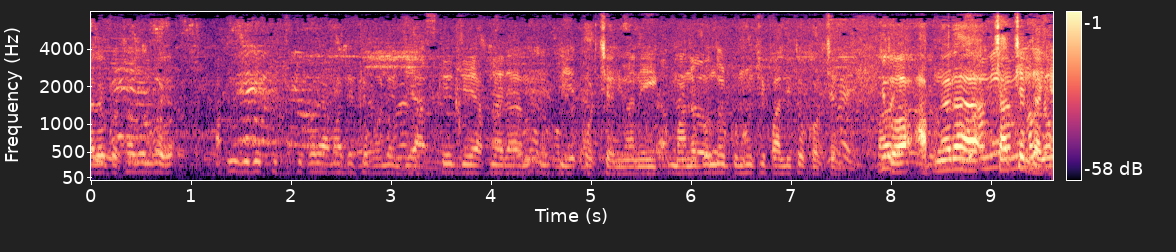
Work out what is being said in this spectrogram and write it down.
আরও কথা বলব। আপনি যদি একটু একটু করে আমাদেরকে বলেন যে আজকে যে আপনারা ইয়ে করছেন মানে এই মানববন্ধন কর্মসূচি পালিত করছেন তো আপনারা চাচ্ছেন নাকি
